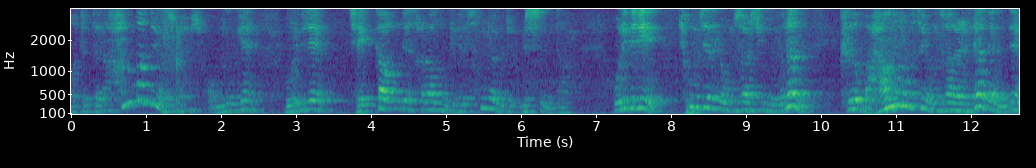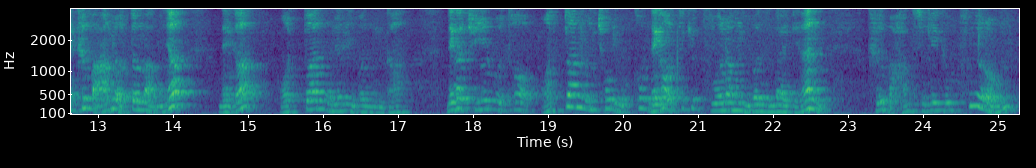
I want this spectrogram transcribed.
어떨 때는 한 번도 용서를 할 수가 없는 게 우리들의 죄 가운데 살아온 우리들의 성격인 줄 믿습니다. 우리들이 형제를 용서할 수 있는 것은 그 마음으로부터 용서를 해야 되는데 그 마음이 어떤 마음이냐? 내가 어떠한 은혜를 입었는가? 내가 주님으로부터 어떠한 은총을 입었고 내가 어떻게 구원함을 입었는가에 대한 그 마음속에 그 풍요로움,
